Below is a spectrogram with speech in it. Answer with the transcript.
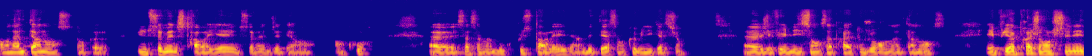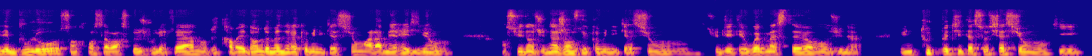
en alternance. Donc, une semaine, je travaillais, une semaine, j'étais en, en, cours. Ça, ça m'a beaucoup plus parlé, un BTS en communication. j'ai fait une licence après, toujours en alternance. Et puis après, j'ai enchaîné des boulots sans trop savoir ce que je voulais faire. Donc, j'ai travaillé dans le domaine de la communication à la mairie de Lyon, ensuite dans une agence de communication. Ensuite, j'ai été webmaster dans une, une toute petite association qui,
